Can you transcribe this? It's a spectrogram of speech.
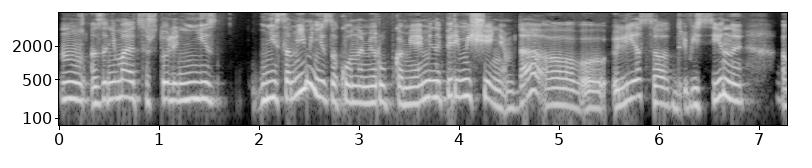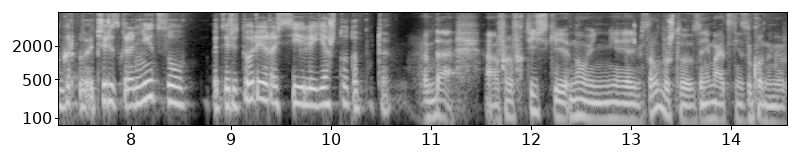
занимается, что ли, не не самими незаконными рубками, а именно перемещением да, э, леса, древесины через границу по территории России, или я что-то путаю? Да, а, фактически, ну, не, я не сказал бы, что занимается незаконными,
